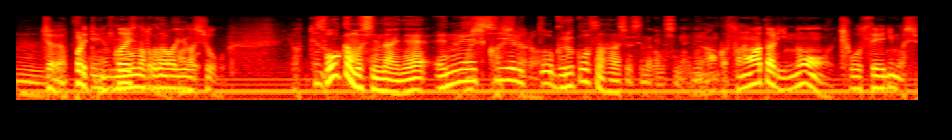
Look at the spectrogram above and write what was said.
うんじゃあやっぱり電解質とかの話をやってんのそうかもしんないね。NaCl とグルコースの話をしてるのかもしんないね。なんかそのあたりの調整にも失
